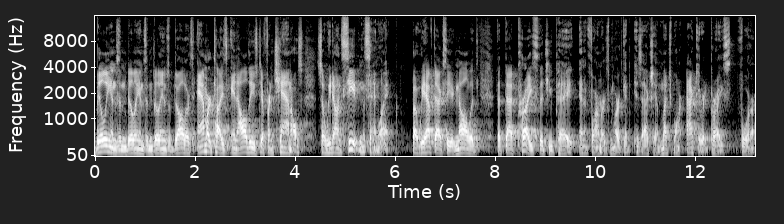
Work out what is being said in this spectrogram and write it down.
billions and billions and billions of dollars amortized in all these different channels. So we don't see it in the same way. But we have to actually acknowledge that that price that you pay in a farmer's market is actually a much more accurate price for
